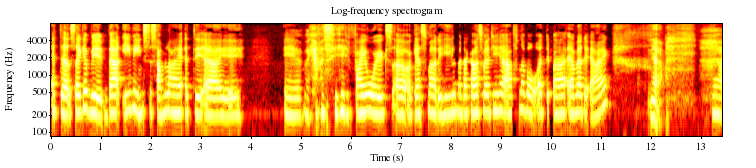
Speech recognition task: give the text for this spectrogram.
at det altså ikke er ved hvert evig eneste samleje, at det er... Øh, øh, hvad kan man sige, fireworks og orgasmer og det hele, men der kan også være de her aftener, hvor at det bare er, hvad det er, ikke? Ja. Ja.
